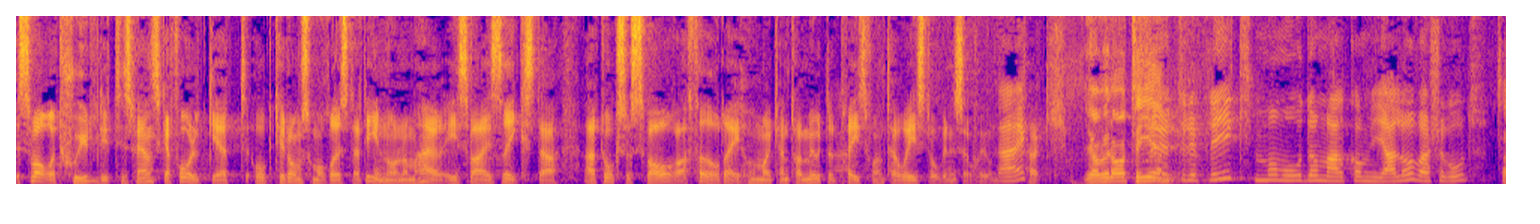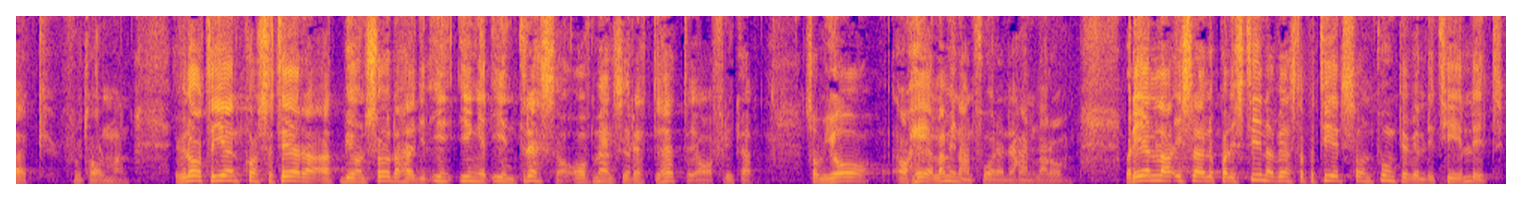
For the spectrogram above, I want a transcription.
svaret skyldig till svenska folket och till de som har röstat in honom här i Sveriges riksdag att också svara för det, hur man kan ta emot ett pris från en terroristorganisation. Tack. Tack. Jag vill återigen... Slutreplik, Momodou Malcolm Jallow, varsågod. Tack, fru talman. Jag vill återigen konstatera att Björn Söder har inget intresse av mänskliga rättigheter i Afrika som jag och hela min anförande handlar om. Vad det gäller Israel och Palestina, Vänsterpartiets ståndpunkt är väldigt tydligt.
